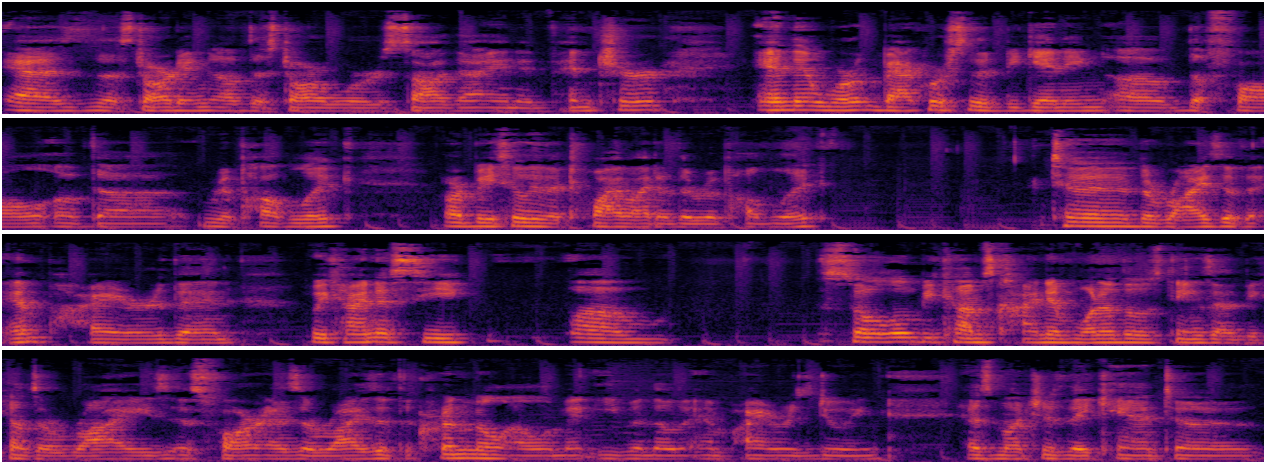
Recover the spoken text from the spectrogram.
as the starting of the Star Wars saga and adventure, and then work backwards to the beginning of the fall of the Republic, or basically the twilight of the Republic, to the rise of the Empire, then we kind of see um, Solo becomes kind of one of those things that becomes a rise as far as the rise of the criminal element, even though the Empire is doing as much as they can to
